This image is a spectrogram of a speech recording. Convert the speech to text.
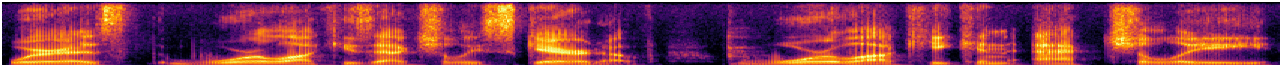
whereas warlock he's actually scared of warlock he can actually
